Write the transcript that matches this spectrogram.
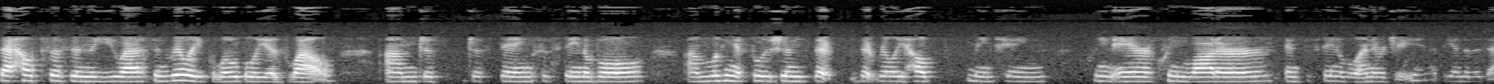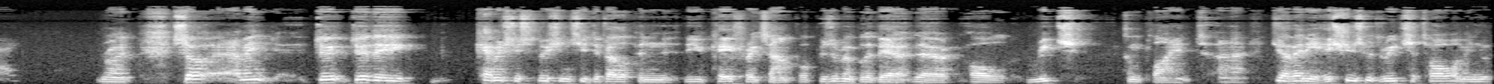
that helps us in the U.S. and really globally as well. Um, just just staying sustainable, um, looking at solutions that, that really help maintain clean air, clean water, and sustainable energy at the end of the day. Right. So, I mean, do, do the chemistry solutions you develop in the UK, for example, presumably they're, they're all REACH compliant. Uh, do you have any issues with REACH at all? I mean,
